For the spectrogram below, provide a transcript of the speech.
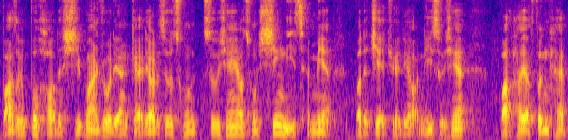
把这个不好的习惯弱点改掉的时候，从首先要从心理层面把它解决掉。你首先把它要分开，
